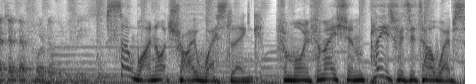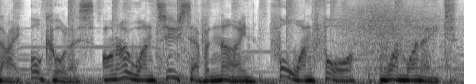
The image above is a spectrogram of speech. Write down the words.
at an affordable fees. So why not try Westlink? For more information, please visit our website or call us on 01279 414 118.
